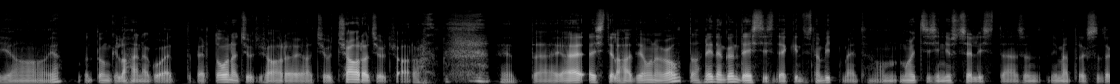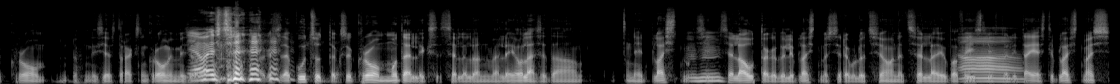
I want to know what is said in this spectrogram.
ja jah, et ongi lahe nagu, et Bertone Giugiaro ja Giugiaro Giugiaro et äh, ja hästi laheda joonega auto, neid on ka nüüd Eestis tekkinud üsna mitmeid, ma otsisin just sellist, see on, nimetatakse seda kroom, noh, ise just rääkisin kroomimise ja ma just. aga seda kutsutakse kroommudeliks, et sellel on veel, ei ole seda neid plastmassi mm, Mhm. -hmm. selle autoga tuli plastmassi revolutsioon, et selle juba facelift oli täiesti plastmass,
